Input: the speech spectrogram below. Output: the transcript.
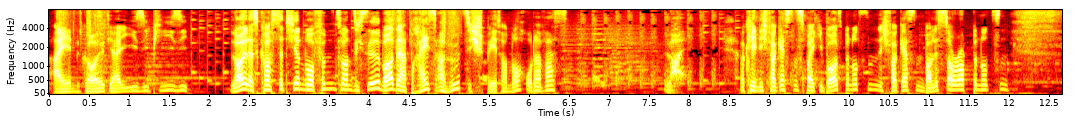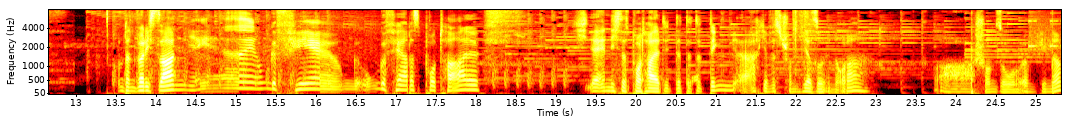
Ein Gold, ja, easy peasy. Lol, das kostet hier nur 25 Silber. Der Preis erhöht sich später noch, oder was? Lol. Okay, nicht vergessen Spiky Balls benutzen, nicht vergessen Ballista Rod benutzen. Und dann würde ich sagen, yeah, ungefähr, ungefähr das Portal. äh, nicht das Portal, das Ding. Ach, ihr wisst schon, hier so hin, oder? Oh, schon so irgendwie, ne?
